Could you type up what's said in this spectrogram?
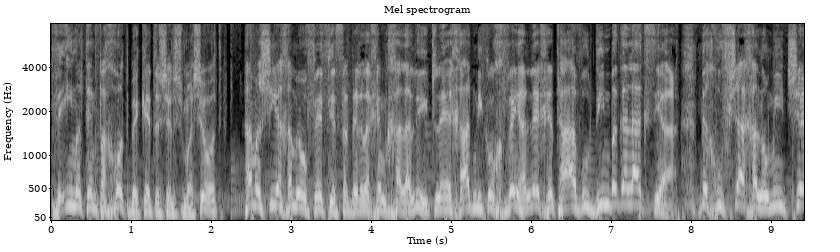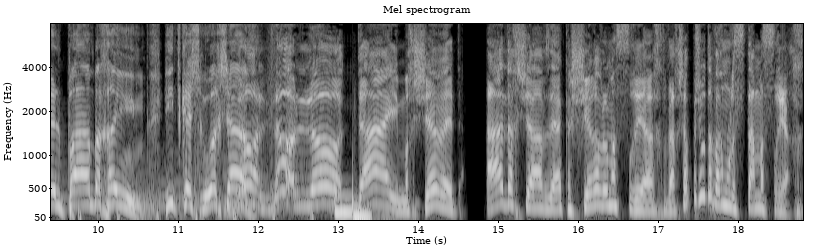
ואם אתם פחות בקטע של שמשות, המשיח המעופף יסדר לכם חללית לאחד מכוכבי הלכת האבודים בגלקסיה, בחופשה חלומית של פעם בחיים. התקשרו עכשיו. לא, לא, לא, די, מחשבת. עד עכשיו זה היה כשר אבל מסריח, ועכשיו פשוט עברנו לסתם מסריח.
